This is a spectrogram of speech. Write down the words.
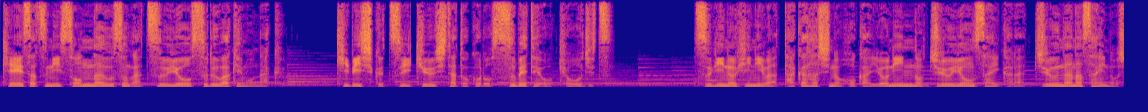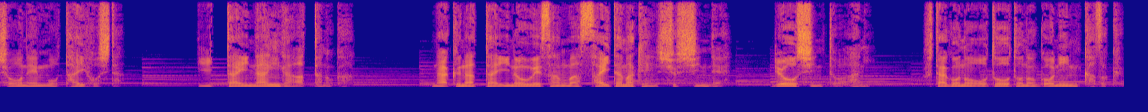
警察にそんな嘘が通用するわけもなく厳しく追及したところ全てを供述。次の日には高橋のほか4人の14歳から17歳の少年を逮捕した。一体何があったのか。亡くなった井上さんは埼玉県出身で両親と兄双子の弟の5人家族。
